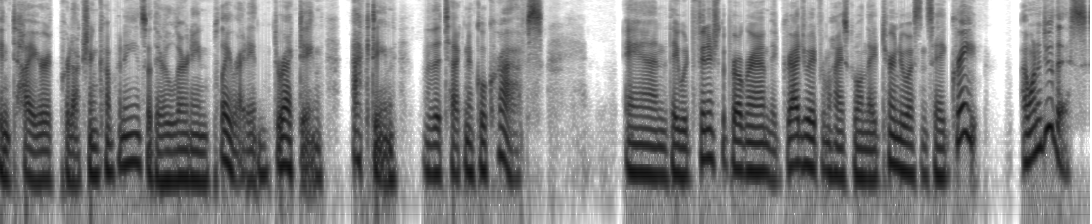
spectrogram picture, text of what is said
entire production company. So they're learning playwriting, directing, acting, the technical crafts. And they would finish the program, they'd graduate from high school, and they'd turn to us and say, Great, I want to do this.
